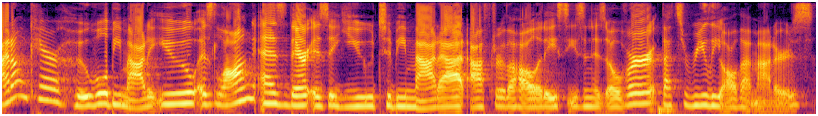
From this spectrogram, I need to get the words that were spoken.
I don't care who will be mad at you, as long as there is a you to be mad at after the holiday season is over, that's really all that matters.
